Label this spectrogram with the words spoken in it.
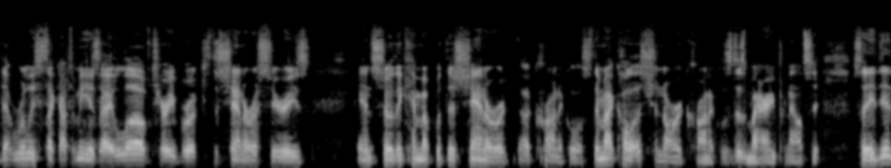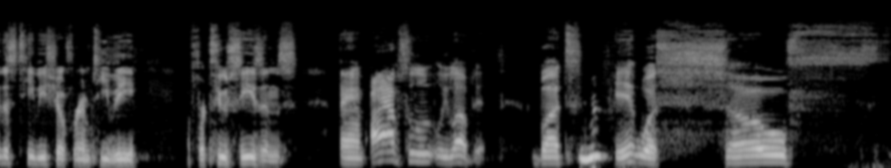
that really stuck out to me is I love Terry Brooks, the Shannara series. And so they came up with the Shannara uh, Chronicles. They might call it Shannara Chronicles. It doesn't matter how you pronounce it. So they did this TV show for MTV for two seasons, and I absolutely loved it. But Mhm. it was so f-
